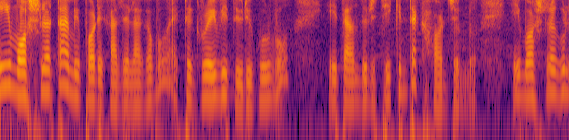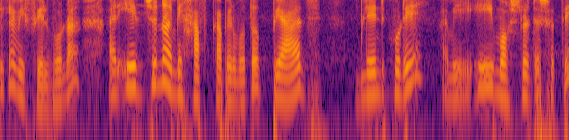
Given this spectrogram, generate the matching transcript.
এই মশলাটা আমি পরে কাজে লাগাবো, একটা গ্রেভি তৈরি করব এই তান্দুরি চিকেনটা খাওয়ার জন্য। এই মশলাগুলিকে আমি ফেলব না, আর এর জন্য আমি হাফ কাপের মতো পেঁয়াজ ব্লেন্ড করে আমি এই মশলাটার সাথে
